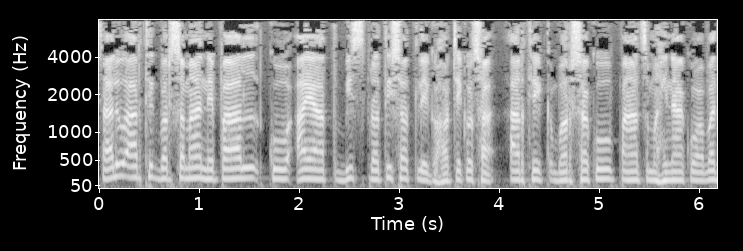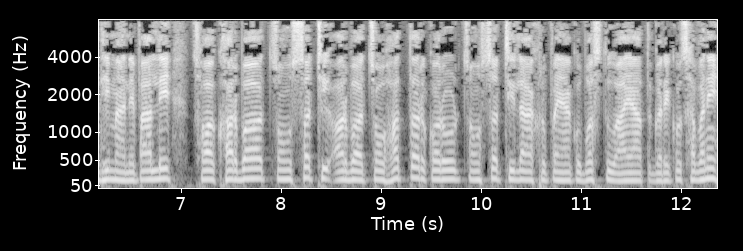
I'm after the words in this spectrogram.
चालू आर्थिक वर्षमा नेपालको आयात बीस प्रतिशतले घटेको छ। आर्थिक वर्षको पाँच महिनाको अवधिमा नेपालले छ खर्ब चौसठी अर्ब चौहत्तर करोड़ चौसठी लाख रूपियाँको वस्तु आयात गरेको छ भने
